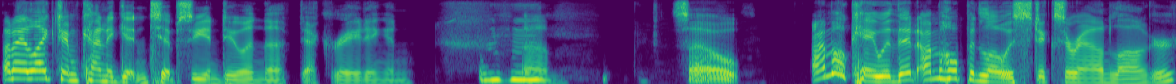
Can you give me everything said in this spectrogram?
but i liked him kind of getting tipsy and doing the decorating and Mhm. um so i'm okay with it i'm hoping lois sticks around longer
